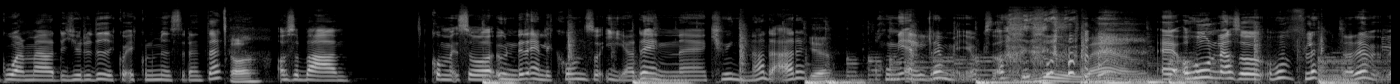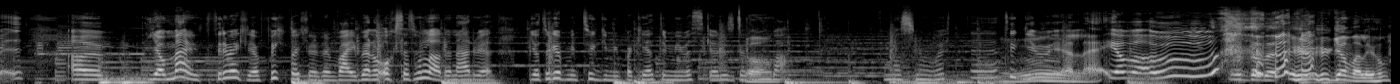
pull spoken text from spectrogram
går med juridik och ekonomistudenter. Ja. Och så bara kom, så under en lektion så är det en eh, kvinna där. Yeah. Hon är äldre än mig också. Wow. Eh, och hon, alltså, hon flörtade med mig. Eh, jag märkte det verkligen, jag fick verkligen den viben. Och också att hon la den här, du vet. Jag tog upp mitt tuggummi-paket i min väska och det ska hon bara Får man sno ett eh, tuggummi Mm. eller? Jag bara oh. hur, hur gammal är hon?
